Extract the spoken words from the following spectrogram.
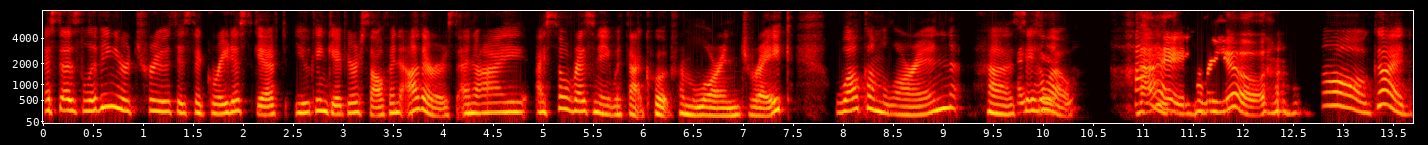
It says, "Living your truth is the greatest gift you can give yourself and others." And I, I so resonate with that quote from Lauren Drake. Welcome, Lauren. Uh, say hello. Hi. Hi. How are you? oh, good.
